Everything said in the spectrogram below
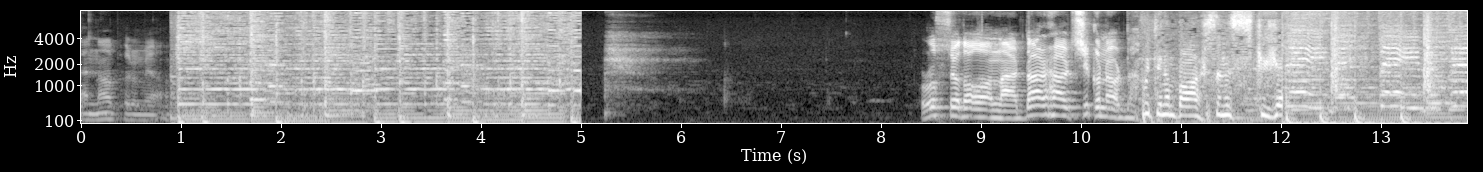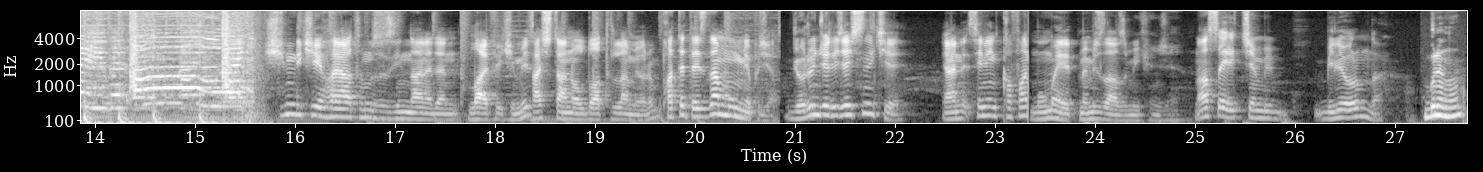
Ben ne yapıyorum ya? Rusya'da olanlar derhal çıkın oradan. Putin'in bağışını sikeceğim. Şimdiki hayatımızı zindan eden life hack'imiz kaç tane oldu hatırlamıyorum. Patatesden mum yapacağız. Görünce diyeceksiniz ki yani senin kafan mumu eritmemiz lazım ilk önce. Nasıl eriteceğimi biliyorum da. Bu ne lan?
